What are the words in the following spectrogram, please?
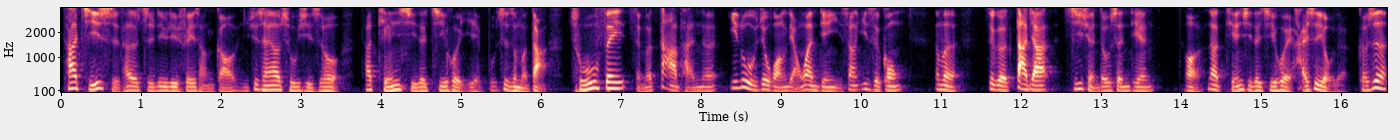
它即使它的殖利率非常高，你去参加除息之后，它填息的机会也不是这么大，除非整个大盘呢一路就往两万点以上一直攻，那么这个大家鸡犬都升天哦，那填息的机会还是有的。可是呢，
